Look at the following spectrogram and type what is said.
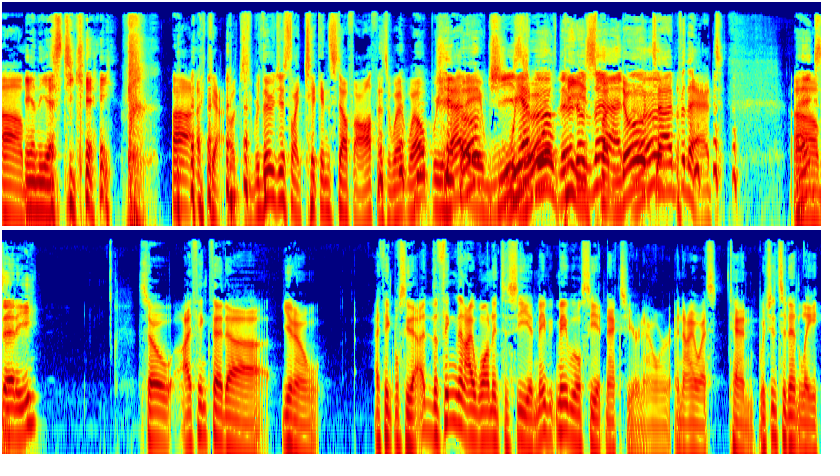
Um, and the SDK. Uh, yeah, I'll just, they were just like ticking stuff off as it went. Well, we had Oh, a geez, we had oh, world there goes peace, but that. no Oh. time for that. Thanks, Um, Eddie. So I think that uh, you know, I think we'll see that. The thing that I wanted to see, and maybe maybe we'll see it next year now, or in iOS 10. Which incidentally,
